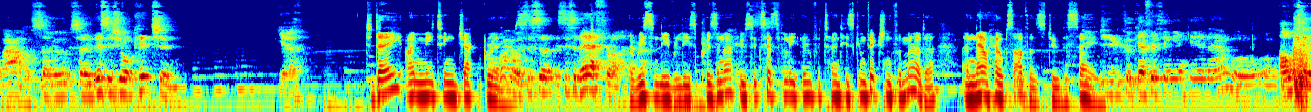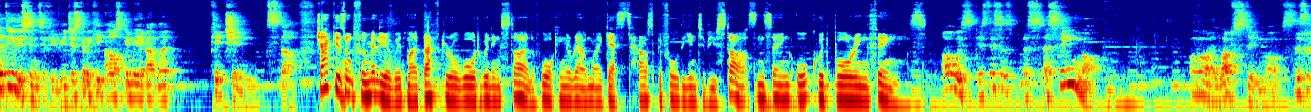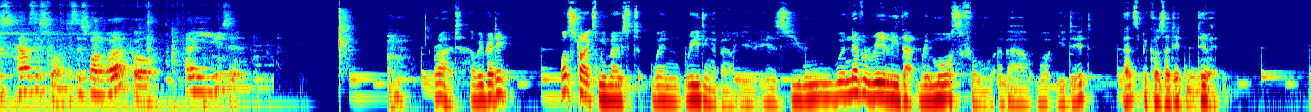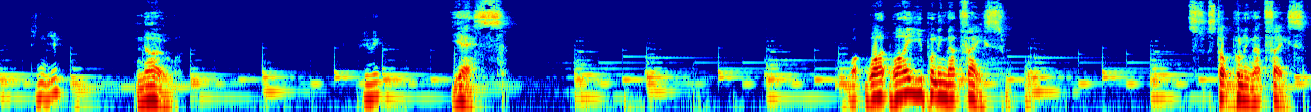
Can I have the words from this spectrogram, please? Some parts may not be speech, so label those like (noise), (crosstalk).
Wow, so so this is your kitchen. Yeah. Today I'm meeting Jack Graves. Wow, is this a is this an air fryer? a recently released prisoner who successfully overturned his conviction for murder and now helps others do the same. Do you cook everything in here now, or? or... Are we going to do this interview? You're just going to keep asking me about my kitchen stuff. Jack isn't familiar with my BAFTA award winning style of walking around my guest's house before the interview starts and saying awkward, boring things. Oh, is, is this a, a, a steam mop? Oh, I love steam mops. This how's this one? Does this one work, or how do you use it? (clears throat) Right, are we ready? What strikes me most when reading about you is you were never really that remorseful about what you did, That's because I didn't do it. Didn't you? No. Really? Yes. What, why, why are you pulling that face? S- stop pulling that face.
